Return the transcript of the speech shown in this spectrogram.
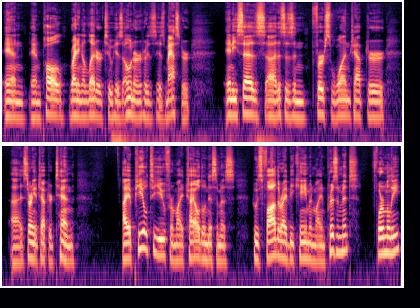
and and Paul writing a letter to his owner, his his master, and he says, uh, this is in verse one, chapter, uh, starting at chapter ten. I appeal to you for my child Onesimus, whose father I became in my imprisonment. Formerly,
